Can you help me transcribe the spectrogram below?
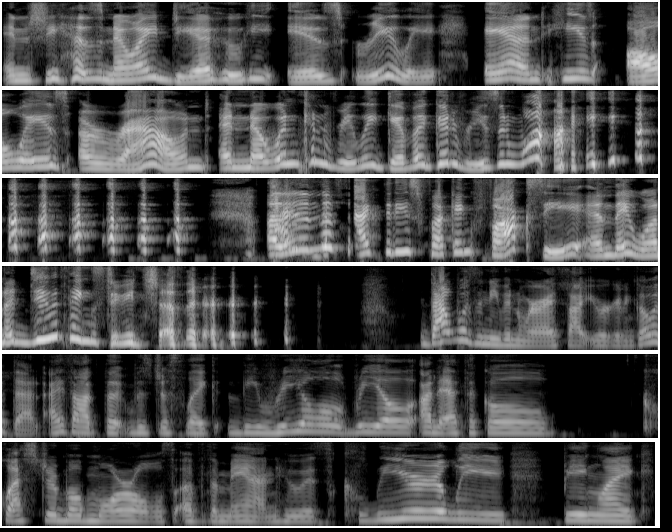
and she has no idea who he is really and he's always around and no one can really give a good reason why. Other than the fact that he's fucking foxy and they want to do things to each other that wasn't even where I thought you were going to go with that I thought that was just like the real real unethical questionable morals of the man who is clearly being like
